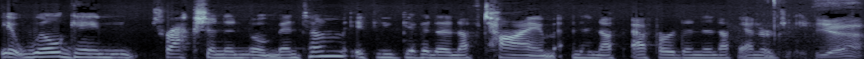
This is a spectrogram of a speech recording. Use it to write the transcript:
it will gain traction and momentum if you give it enough time and enough effort and enough energy. Yeah.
